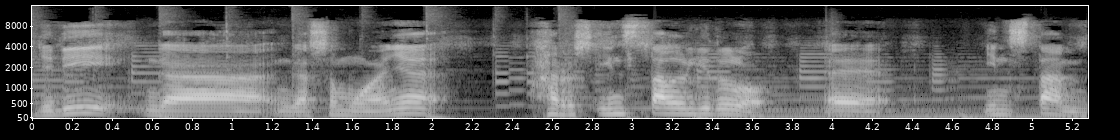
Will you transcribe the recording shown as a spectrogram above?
Jadi nggak nggak semuanya harus install gitu loh. Eh instan.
